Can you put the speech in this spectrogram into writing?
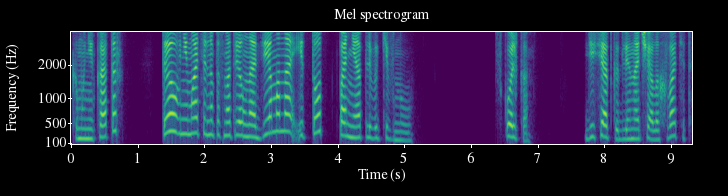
«Коммуникатор?» Тео внимательно посмотрел на демона, и тот понятливо кивнул. «Сколько?» «Десятка для начала хватит»,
